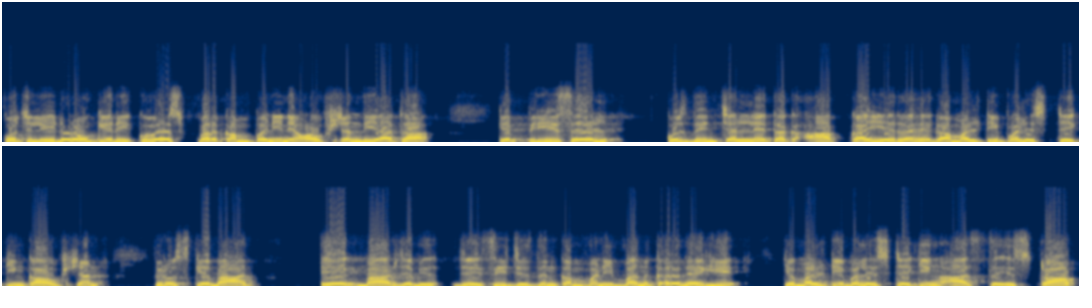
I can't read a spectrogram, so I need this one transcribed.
कुछ लीडरों की रिक्वेस्ट पर कंपनी ने ऑप्शन दिया था कि प्री सेल कुछ दिन चलने तक आपका ये रहेगा मल्टीपल स्टेकिंग का ऑप्शन फिर उसके बाद एक बार जब जैसी जिस दिन कंपनी बंद कर देगी कि मल्टीपल स्टेकिंग आज से स्टॉप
